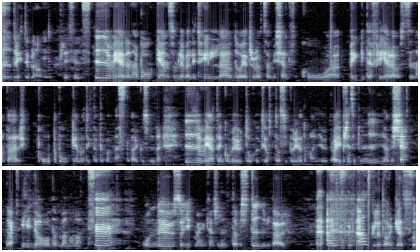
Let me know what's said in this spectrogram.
vidrigt ibland? Precis. I och med den här boken som blev väldigt hyllad och jag tror att så Michel Foucault byggde flera av sina verk på boken och tyckte att det var ett mästerverk och så vidare. I och med att den kom ut då 78 så började man ju ja, i princip nyöversätta Iliaden bland annat. Mm. Och nu så gick man kanske lite överstyr där. Allt, allt skulle torkas så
